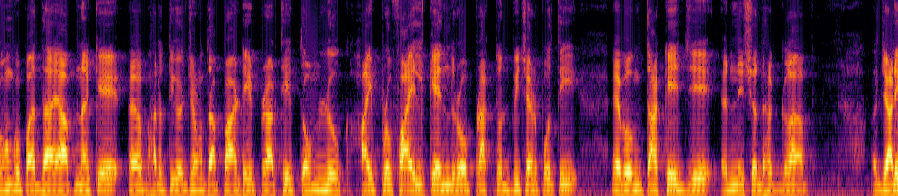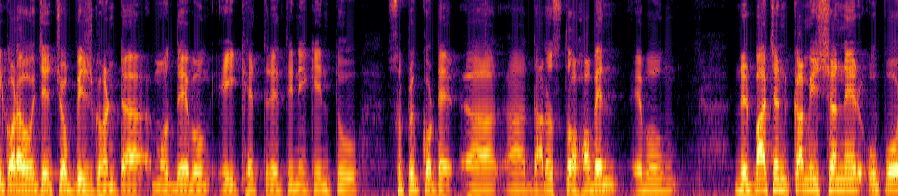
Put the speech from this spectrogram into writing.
গঙ্গোপাধ্যায়। আপনাকে ভারতীয় জনতা পার্টির প্রার্থী তমলুক হাই প্রোফাইল কেন্দ্র প্রাক্তন বিচারপতি এবং তাকে যে নিষেধাজ্ঞা জারি করা হয়েছে চব্বিশ ঘণ্টা মধ্যে এবং এই ক্ষেত্রে তিনি কিন্তু সুপ্রিম কোর্টে দ্বারস্থ হবেন এবং নির্বাচন কমিশনের উপর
